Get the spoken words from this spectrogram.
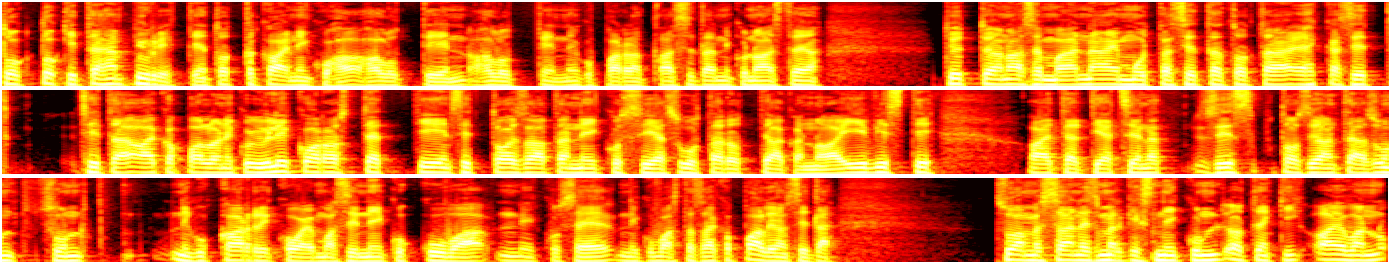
to, toki tähän pyrittiin. Totta kai niin kuin haluttiin, haluttiin niin kuin parantaa sitä niin kuin naisten ja tyttöjen asemaa ja näin, mutta sitä tota, ehkä sit, sitä aika paljon niin kuin ylikorostettiin. Sitten toisaalta niin kuin siihen suhtauduttiin aika naivisti. Ajateltiin, että siinä siis tosiaan tämä sun, sun niin kuin karrikoimasi niin kuin kuva, niin kuin se niin kuin vastasi aika paljon sitä – Suomessa on esimerkiksi niin kuin jotenkin aivan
